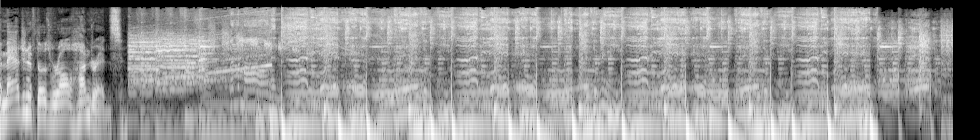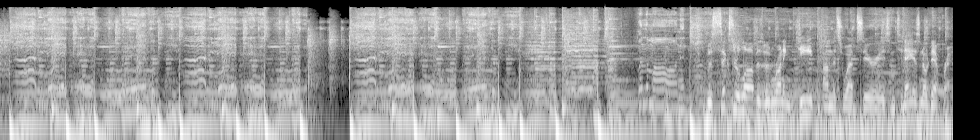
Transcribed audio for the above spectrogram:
Imagine if those were all hundreds. The Sixer love has been running deep on this web series, and today is no different.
